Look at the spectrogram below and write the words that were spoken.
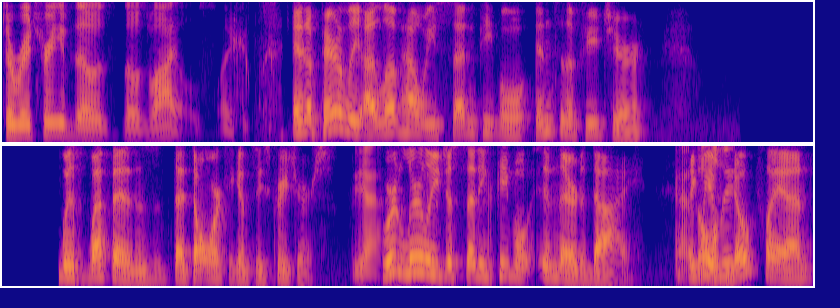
to retrieve those those vials? Like, and apparently, I love how we send people into the future with weapons that don't work against these creatures. Yeah. We're literally just sending people in there to die. Yeah, like we only... have no plan.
